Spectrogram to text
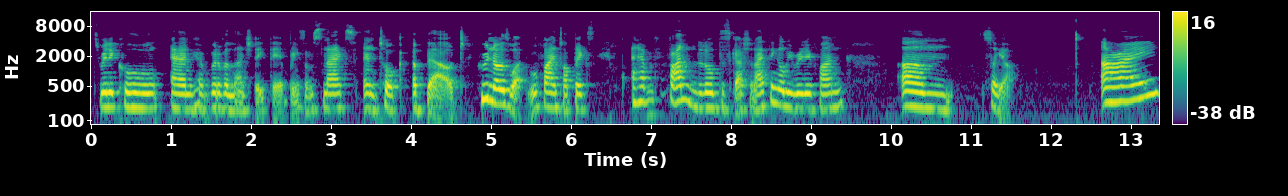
It's really cool, and we have a bit of a lunch date there. Bring some snacks and talk about who knows what. We'll find topics and have a fun little discussion. I think it'll be really fun. Um. So yeah. I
